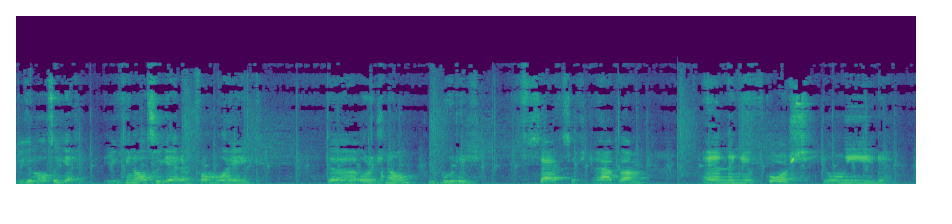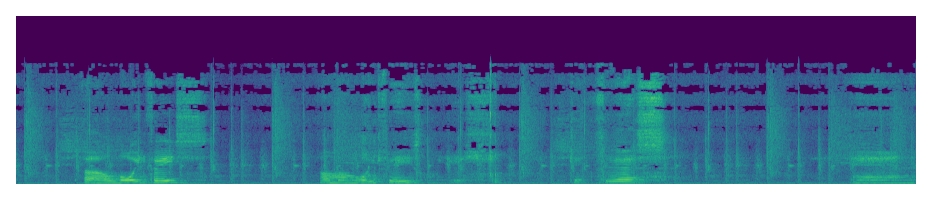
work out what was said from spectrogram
You can also get you can also get them from like the original rebooted sets if you have them. And then of course you'll need a Lloyd face. Normal Lloyd face. Let me just get this. And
